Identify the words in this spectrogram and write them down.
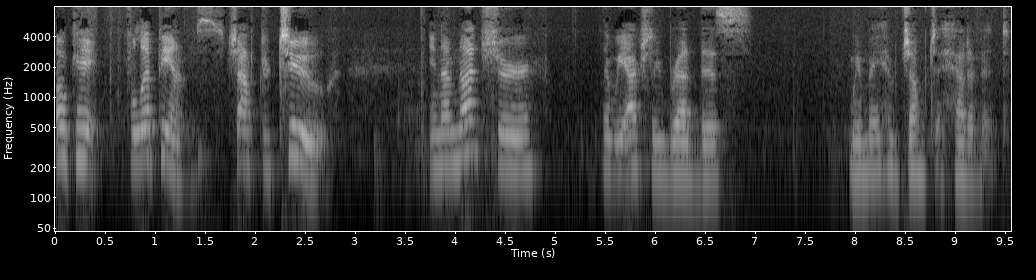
Okay, Philippians chapter 2. And I'm not sure that we actually read this. We may have jumped ahead of it.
